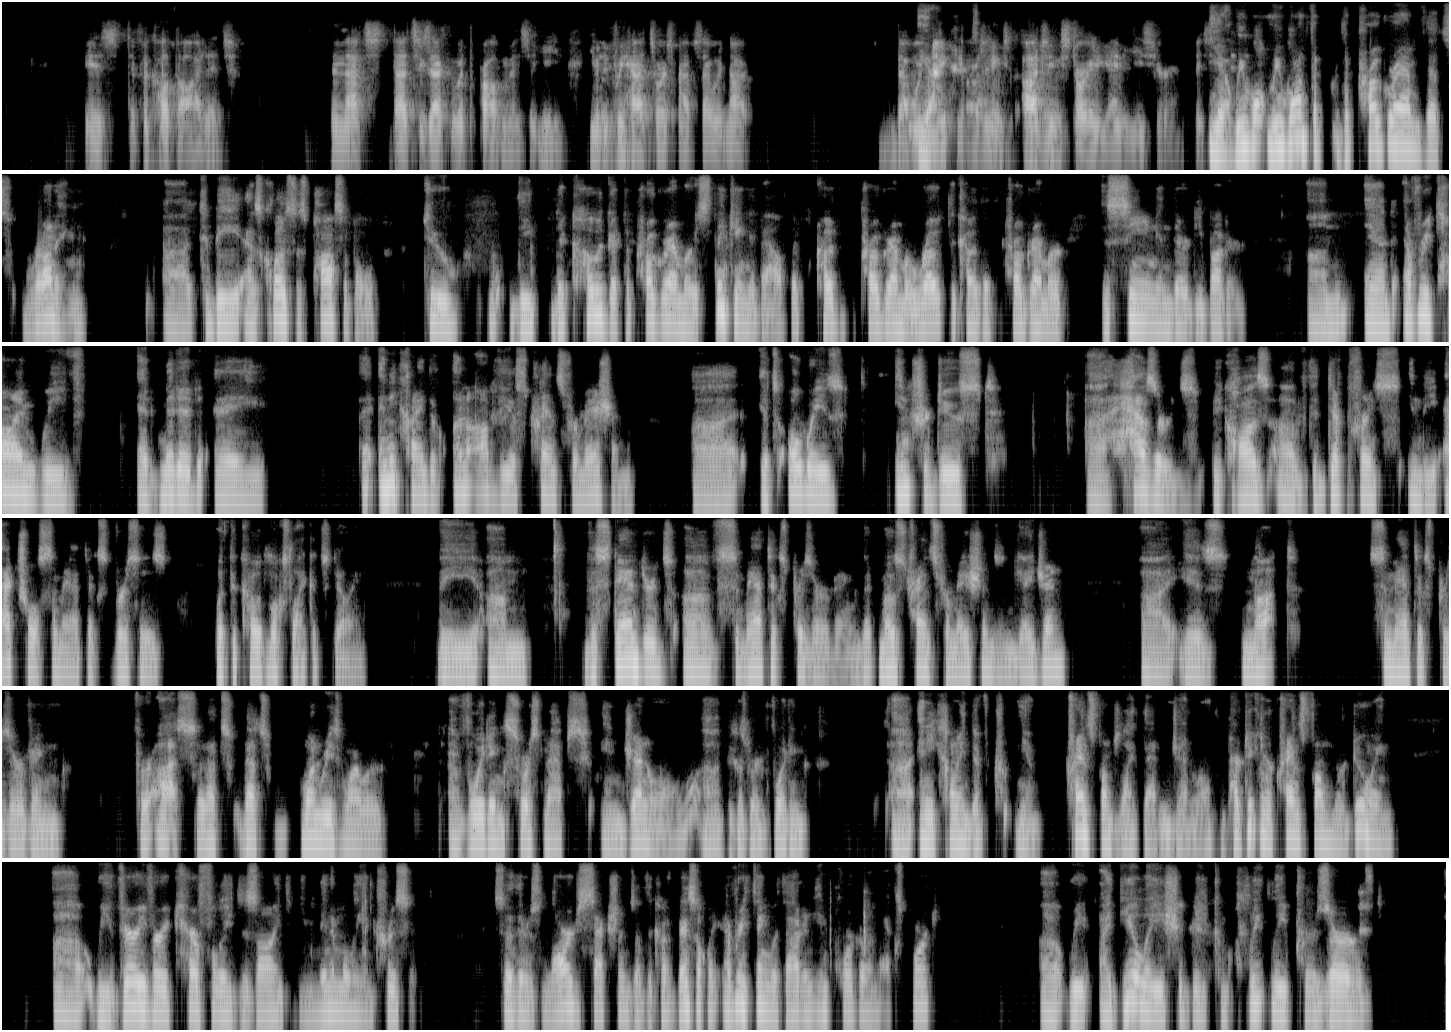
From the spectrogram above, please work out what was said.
is difficult to audit. Then that's that's exactly what the problem is. E- Even if we had source maps, that would not. That would Yeah. make the auditing auditing story any easier. Yeah, we want, we want the, the program that's running uh, to be as close as possible to the, the code that the programmer is thinking about, the code that the programmer wrote, the code that the programmer is seeing in their debugger. Um, And every time we've admitted a, any kind of unobvious transformation, uh, it's always introduced uh, hazards because of the difference in the actual semantics versus what the code looks like it's doing. The, um, the standards of semantics preserving that most transformations engage in uh, is not semantics preserving for us. So that's, that's one reason why we're avoiding source maps in general, uh, because we're avoiding uh, any kind of, you know, transforms like that in general. The particular transform we're doing, uh, we very, very carefully designed to be minimally intrusive. So there's large sections of the code, basically everything without an import or an export. Uh, we ideally should be completely preserved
